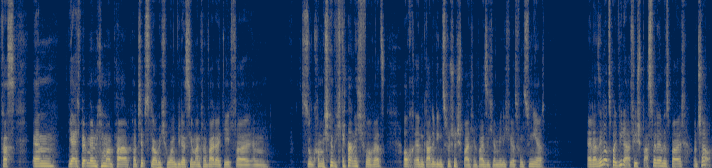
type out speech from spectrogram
Krass. Ähm, ja, ich werde mir noch mal ein paar, paar Tipps, glaube ich, holen, wie das hier am Anfang weitergeht, weil ähm, so komme ich nämlich gar nicht vorwärts. Auch ähm, gerade wegen Zwischenspeichern weiß ich irgendwie nicht, wie das funktioniert. Äh, dann sehen wir uns bald wieder. Viel Spaß weiterhin, bis bald und ciao.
